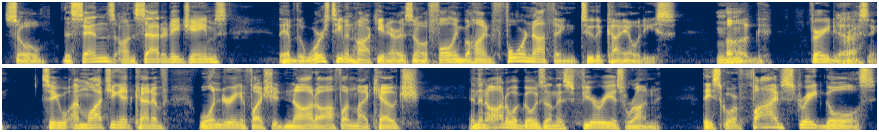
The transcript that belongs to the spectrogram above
So the Sens on Saturday, James, they have the worst team in hockey in Arizona, falling behind four nothing to the Coyotes. Ugh, very depressing. So I'm watching it, kind of wondering if I should nod off on my couch. And then Ottawa goes on this furious run. They score five straight goals,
